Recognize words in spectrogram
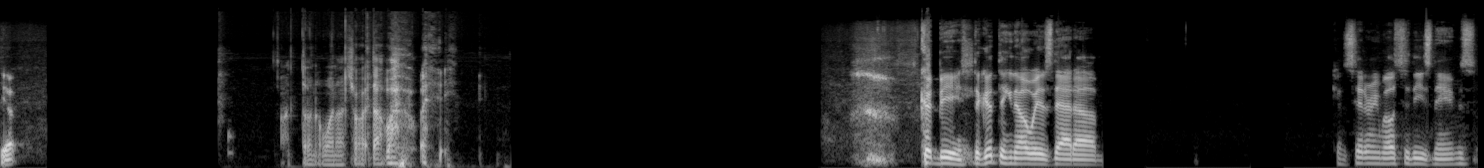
Yep. I don't know when I tried that, by the way. Could be. The good thing though is that um, considering most of these names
